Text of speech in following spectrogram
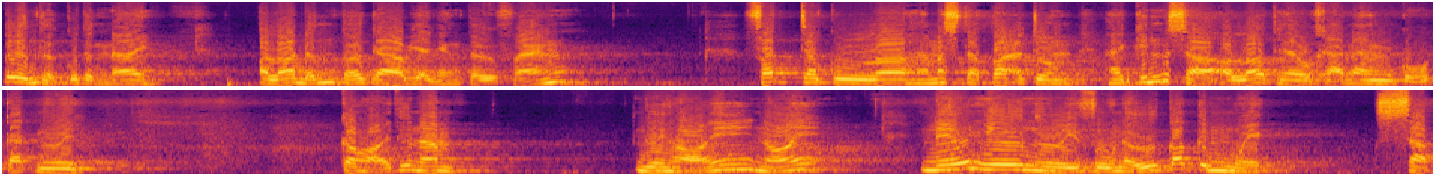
Cái lương thực của từng nơi. Allah đứng tối cao và nhân từ phán Fattakullah mastata'tum Hãy kính sợ Allah theo khả năng của các người Câu hỏi thứ năm. Người hỏi nói, Nếu như người phụ nữ có kinh nguyệt Sạch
